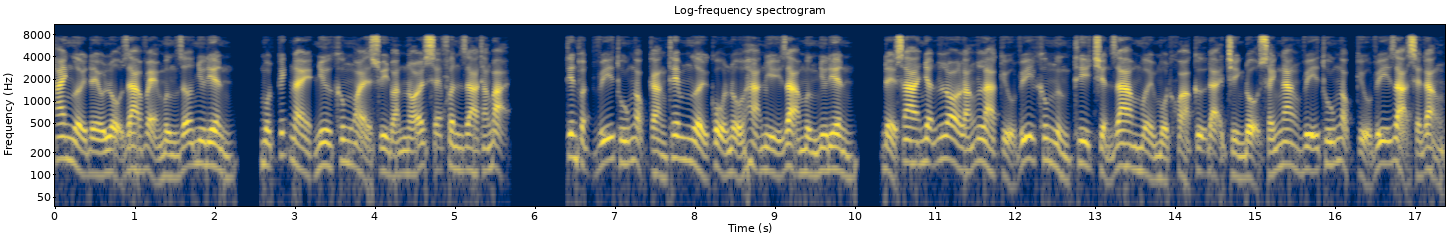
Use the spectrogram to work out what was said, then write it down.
hai người đều lộ ra vẻ mừng rỡ như điên, một kích này như không ngoài suy đoán nói sẽ phân ra thắng bại. Tiên thuật vĩ thú ngọc càng thêm người cổ nổ hạ nghỉ dạ mừng như điên, để xa nhẫn lo lắng là cửu vĩ không ngừng thi triển ra mười một khỏa cự đại trình độ sánh ngang vĩ thú ngọc cửu vĩ dạ xén gẳng,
